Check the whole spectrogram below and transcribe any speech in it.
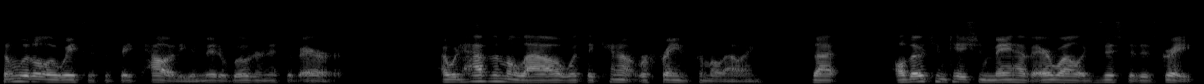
some little oasis of fatality amid a wilderness of error. I would have them allow what they cannot refrain from allowing, that, although temptation may have erewhile existed as great,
